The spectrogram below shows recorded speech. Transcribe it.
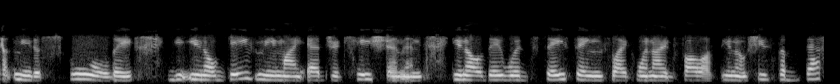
sent me to school. They, you know, gave me my education. And, you know, they would say things like when I'd fall off, you know, she's the best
